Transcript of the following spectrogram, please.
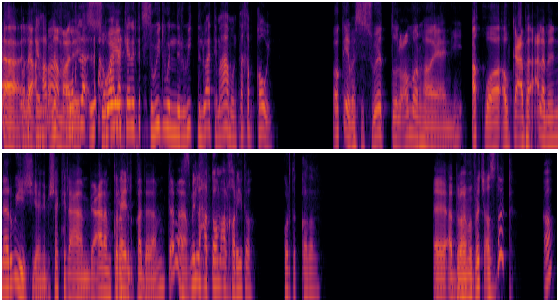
لا لا كان... حرام عليك. لا, لا السويد... ولا كانت السويد والنرويج دلوقتي معاها منتخب قوي. أوكي بس السويد طول عمرها يعني أقوى أو كعبها أعلى من النرويج يعني بشكل عام بعالم كرة حلو. القدم. تمام. بس مين اللي حطهم على الخريطة؟ كرة القدم. آه إبراهيموفيتش قصدك؟ آه.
